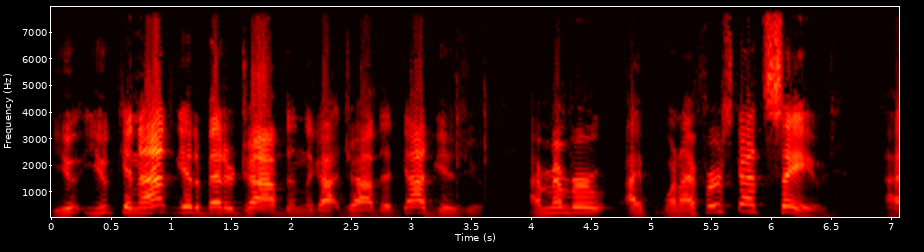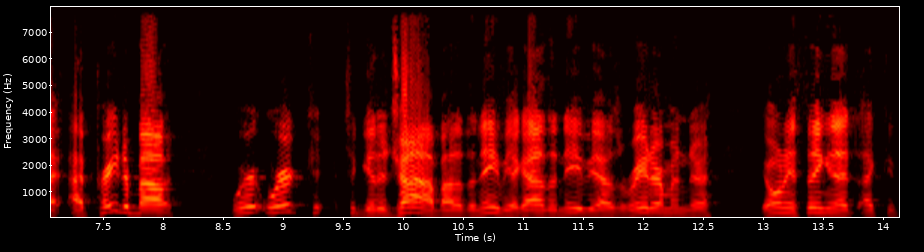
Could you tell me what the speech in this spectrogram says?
You you cannot get a better job than the God, job that God gives you. I remember I when I first got saved, I, I prayed about where where to get a job out of the Navy. I got out of the Navy. I was a radarman. The, the only thing that I could,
